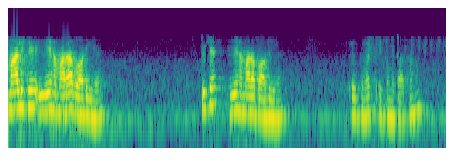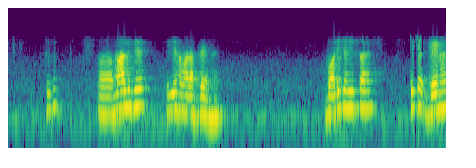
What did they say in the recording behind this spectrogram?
मान लीजिए ये हमारा बॉडी है। ठीक है, ये हमारा बॉडी है। एक मिनट इसको मिटाता हूँ। ठीक है मान लीजिए ये हमारा ब्रेन है। बॉडी का हिस्सा है ठीक है ब्रेन है।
